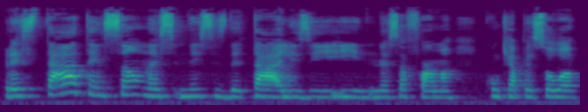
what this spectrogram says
prestar atenção nesse, nesses detalhes e, e nessa forma com que a pessoa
